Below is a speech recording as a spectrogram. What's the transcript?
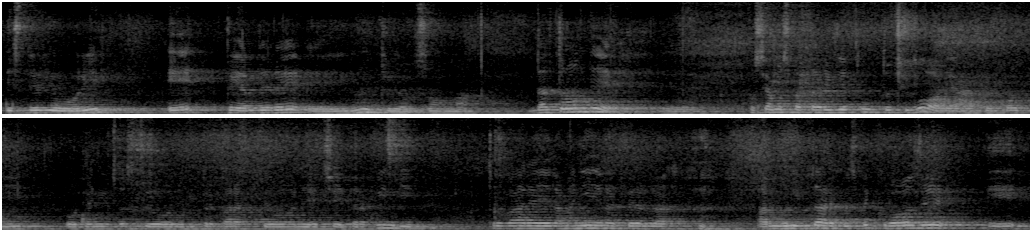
esteriori e perdere eh, il nucleo, insomma. D'altronde eh, possiamo spazzare via tutto, ci vuole anche un po' di organizzazione, di preparazione, eccetera. Quindi trovare la maniera per armonizzare queste cose e,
